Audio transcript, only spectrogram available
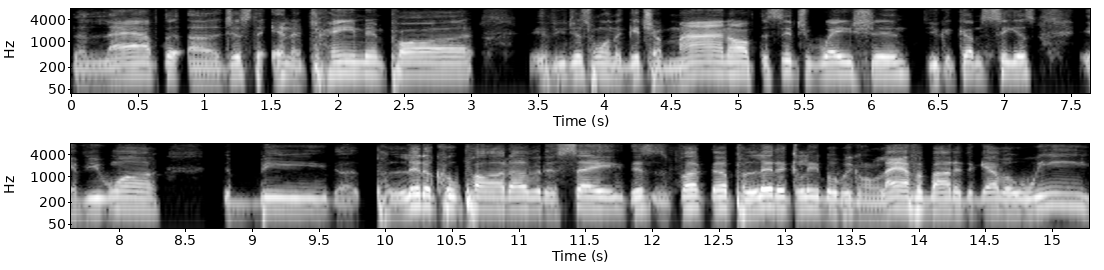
the laughter, uh, just the entertainment part, if you just want to get your mind off the situation, you can come see us. If you want to be the political part of it and say this is fucked up politically, but we're gonna laugh about it together. We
